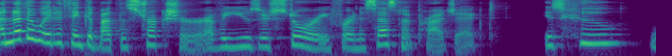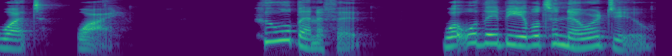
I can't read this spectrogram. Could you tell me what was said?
Another way to think about the structure of a user story for an assessment project is who, what, why. Who will benefit? What will they be able to know or do?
